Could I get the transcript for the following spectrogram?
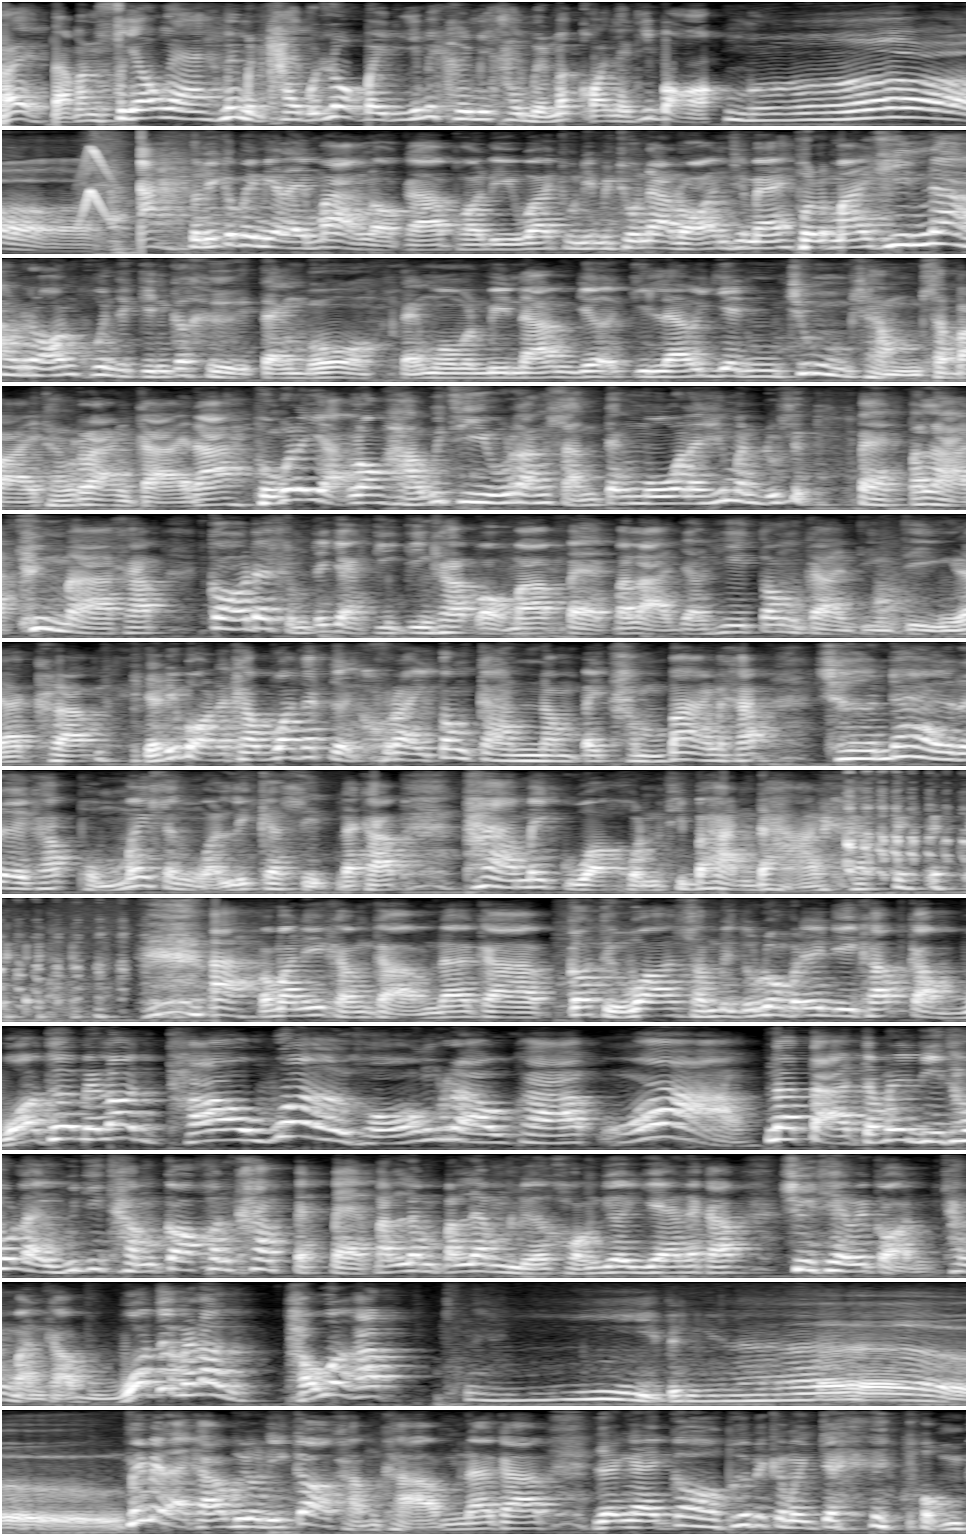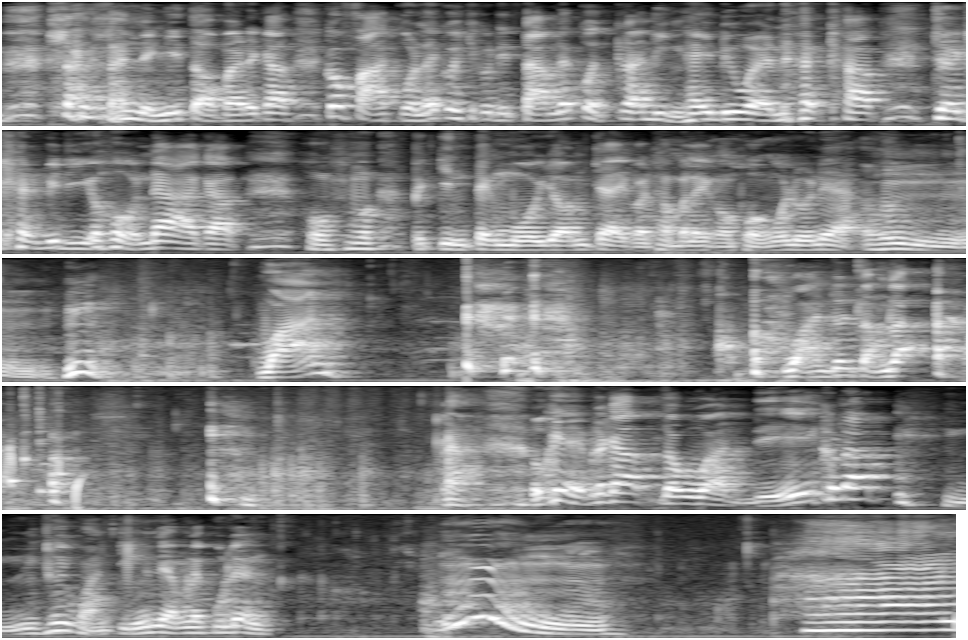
เฮ้ยแต่มันเฟี้ยวไง ไม่เหมือนใครบนโลกใบนี้ไม่เคยมีใครเหมือนมาก่อนอย่างที่บอกงอ ตัวนี้ก็ไม่มีอะไรมากหรอกครับพอดีว่าช่วงนี้เป็นช่วงหน้าร้อนใช่ไหมผลไม้ที่หน้าร้อนควรจะกินก็คือแตงโม แตงโมมันมีน้ำเยอะกินแล้วเย็นชุ่มฉ่ำสบายทั้งร่างกายนะผมก็เลยอยากลองหาวิธีรังสรรค์แตงโมอะไรให้มันรู้สึกแปลกประหลาดขึ้นมาครับก็ได้สมใจอยากจริงๆครับ ออกมาแปลกประหลาดอย่างที่ต้องการจริงๆนะครับ อย่างที่บอกนะครับว่าถ้าเกิดใครต้องการนำไปทำบ้างนะครับ เชิญได้เลยครับ ผมไม่สงวนลิขสิทธิ์นะครับ ถ้าไม่กลัวคนที่บ้านด่านะครับ อะประมาณนี้ขำๆนะครับ ก็ถือว่าสำเร็จทุล่วงไปได้ดีครับ กับ Watermelon Tower ของเราครับว้าหน้าตาจะไม่ได้ดีเท่าไหร่วิธีทำก็ค่อนข้างแปลกๆปันเล่มปันเล่มเหลือของเยอะแยะนะครับ ชื่อเท่ไว้ก่อนช่างมันครับ Watermelon Tower ครับ นี่เป็นไงล่ะไม่เป็นไรครับวิดีโอนี้ก็ขำๆนะครับ ยังไงก็เพื่อเป็นกำลังใจให้ผมสร้างสรรค์อย่างนี้ต่อไปนะครับ ก็ฝากกดไลค์กดแชร์กดติดตามและกดกระดิ่งให้ด้วยนะครับ เจอกันวิดีโอหน้าครับ ผมไปกินแตงโมยอมใจก่อนทำอะไรของผมไม่รู้เนี่ยหวาน หวานจนสำลักอะโอเคนะครับ สวัสดีครับอืมเฮ้ยหวานจริงนะเนี่ยมันอะไรกูเล่น อืม ผ่าน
